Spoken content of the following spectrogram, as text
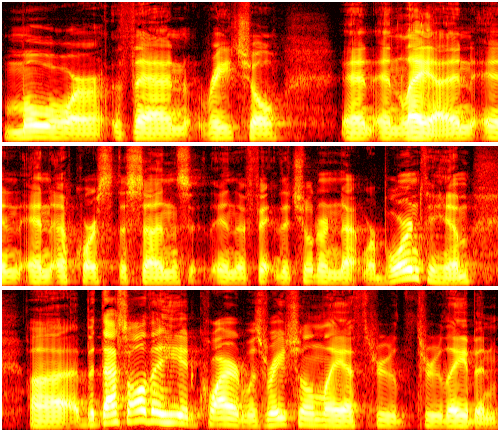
more than Rachel and, and Leah, and, and, and of course the sons and the, the children that were born to him. Uh, but that's all that he acquired was Rachel and Leah through, through Laban.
